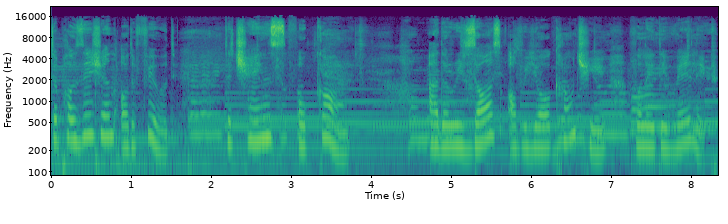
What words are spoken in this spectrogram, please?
The position or the field? The chains or gone? Are the results of your country fully developed?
